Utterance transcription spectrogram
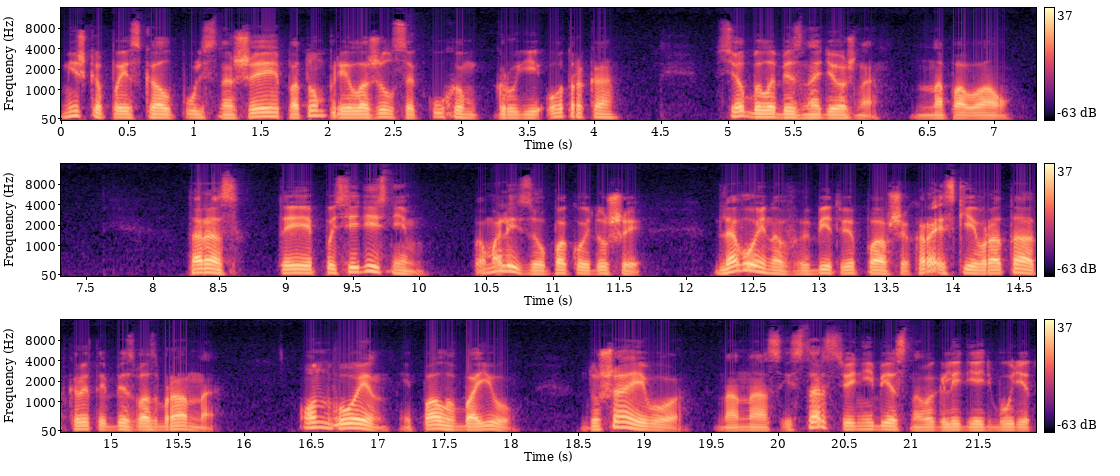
Мишка поискал пульс на шее, потом приложился к ухам к груди отрока. Все было безнадежно. Наповал. «Тарас, ты посиди с ним, помолись за упокой души. Для воинов в битве павших райские врата открыты безвозбранно. Он воин и пал в бою. Душа его на нас и Царствие Небесного глядеть будет.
